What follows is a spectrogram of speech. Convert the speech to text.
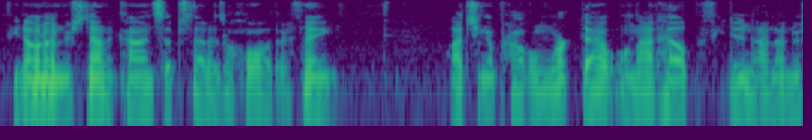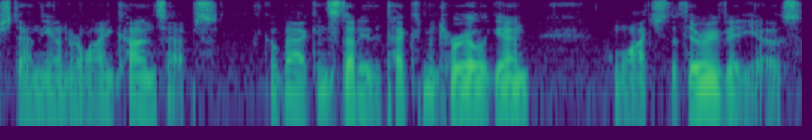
if you don't understand the concepts, that is a whole other thing. Watching a problem worked out will not help if you do not understand the underlying concepts. Go back and study the text material again and watch the theory videos.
